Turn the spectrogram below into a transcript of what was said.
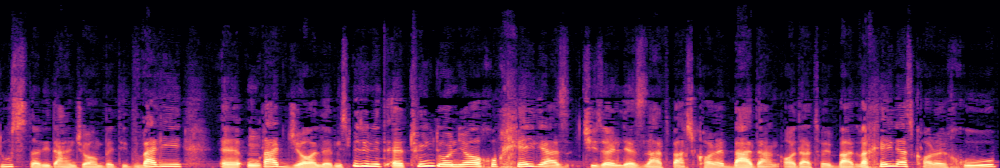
دوست دارید انجام بدید ولی اونقدر جالب نیست. می‌دونید تو این دنیا خب خیلی از چیزهای لذت بخش کارهای بدن عادتهای بد و خیلی از کارهای خوب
